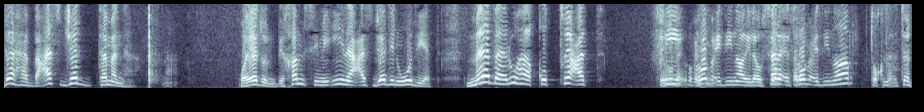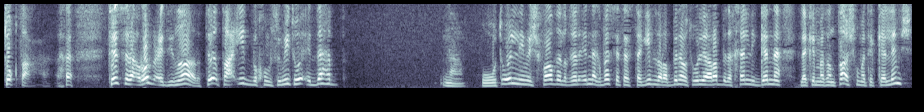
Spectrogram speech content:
ذهب عسجد ثمنها. نعم. ويد بخمسمائين عسجد وديت. ما بالها قطعت في ربع- دينار. لو سرقت سرق. ربع دينار تقطع. تقطع. تسرق ربع دينار تقطع إيد ب 500 الذهب نعم. وتقول لي مش فاضل غير إنك بس تستجيب لربنا وتقول يا رب دخلني الجنة لكن ما تنطقش وما تتكلمش.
